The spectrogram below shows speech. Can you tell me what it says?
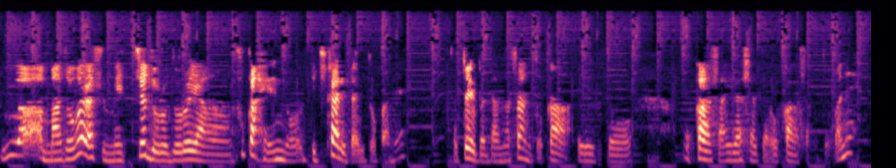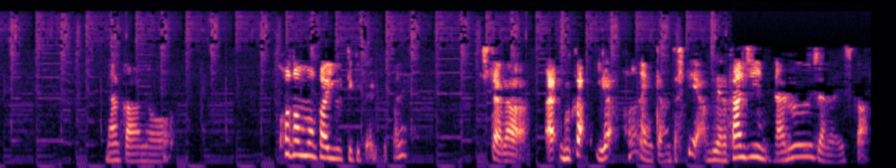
うわぁ、窓ガラスめっちゃドロドロやん。吹かへんのって聞かれたりとかね。例えば旦那さんとか、えっ、と、お母さんいらっしゃったらお母さんとかね。なんかあの、子供が言ってきたりとかね。したら、あ、むか、いや、ほんなんやったらあんたしてや、みたいな感じになるじゃないですか。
